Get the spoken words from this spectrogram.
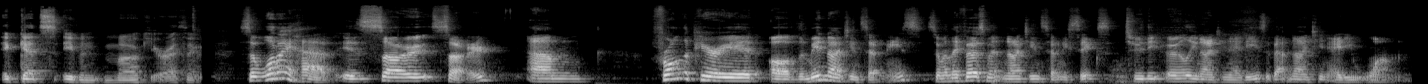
it gets even murkier. I think. So what I have is so so um, from the period of the mid 1970s, so when they first met in 1976, to the early 1980s, about 1981.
